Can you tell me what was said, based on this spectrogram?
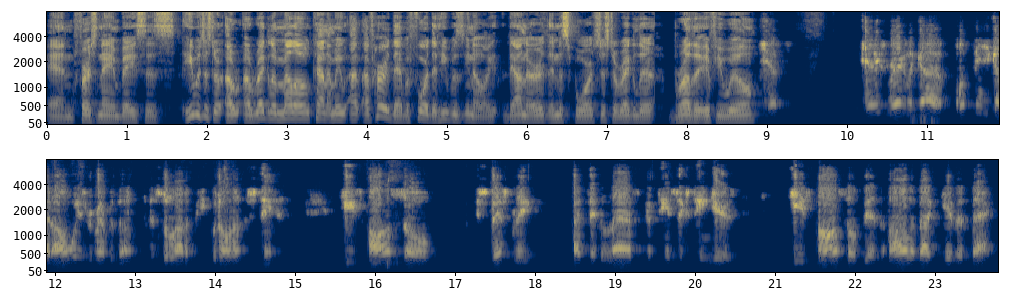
and first name basis. He was just a, a, regular mellow kind of. I mean, I, I've heard that before that he was you know down to earth in the sports, just a regular brother, if you will. Yes. Yeah, he's a regular guy. One thing you got to always remember, though, this a lot of people don't understand. He's also, especially, I'd say the last 15, 16 years, he's also been all about giving back.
